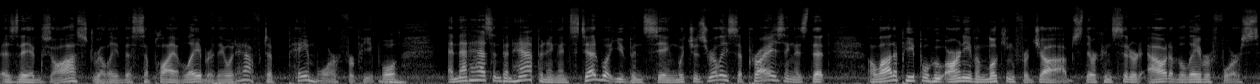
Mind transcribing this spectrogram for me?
as they exhaust really the supply of labor, they would have to pay more for people. Mm-hmm. And that hasn't been happening. Instead, what you've been seeing, which is really surprising, is that a lot of people who aren't even looking for jobs, they're considered out of the labor force,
